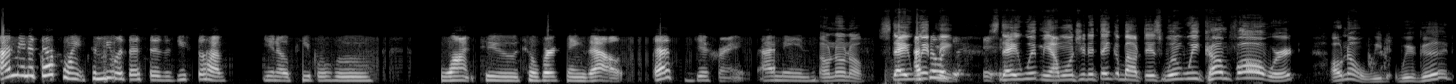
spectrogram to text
I mean, at that point, to me, what this is is you still have, you know, people who want to to work things out. That's different. I mean, Oh no no. Stay with me. like Stay with me. I want you to think about this when we come forward. Oh no, we we're good.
